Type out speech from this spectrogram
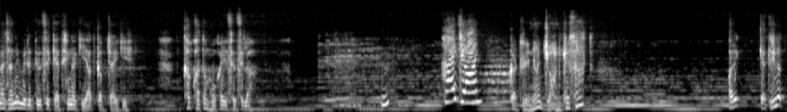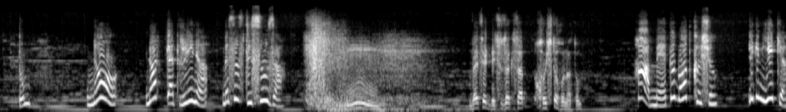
न जाने मेरे दिल से कैथरीना की याद कब जाएगी। कब खत्म होगा ये सिलसिला? हाय जॉन कटरीना जॉन के साथ? अरे कैथरीना तुम? No not Katherina Mrs D'Souza hmm. वैसे डिसूजा के साथ खुश तो हो ना तुम? हाँ मैं तो बहुत खुश हूँ। लेकिन ये क्या?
